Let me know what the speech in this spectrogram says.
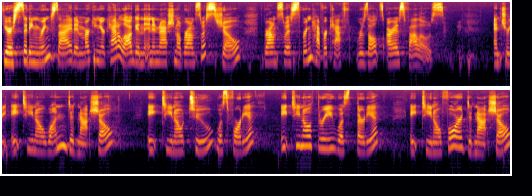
If you're sitting ringside and marking your catalog in the International Brown Swiss Show, the Brown Swiss Spring Heifer Calf results are as follows. Entry 1801 did not show. 1802 was 40th. 1803 was 30th. 1804 did not show.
